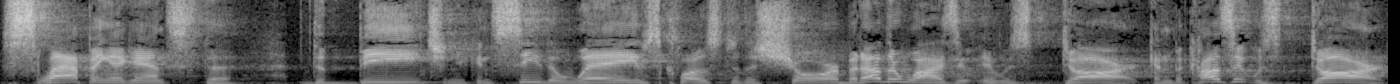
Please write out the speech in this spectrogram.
slapping against the, the beach and you can see the waves close to the shore, but otherwise it, it, was dark. And because it was dark,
